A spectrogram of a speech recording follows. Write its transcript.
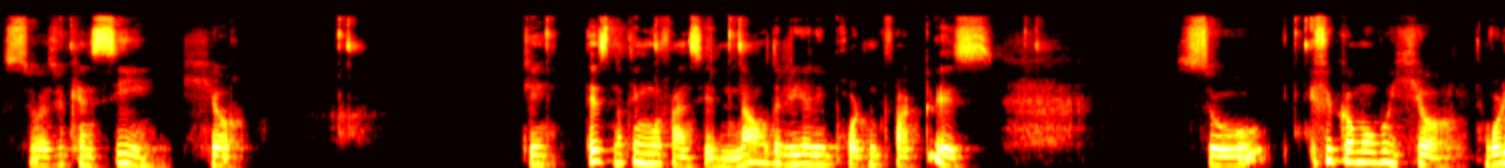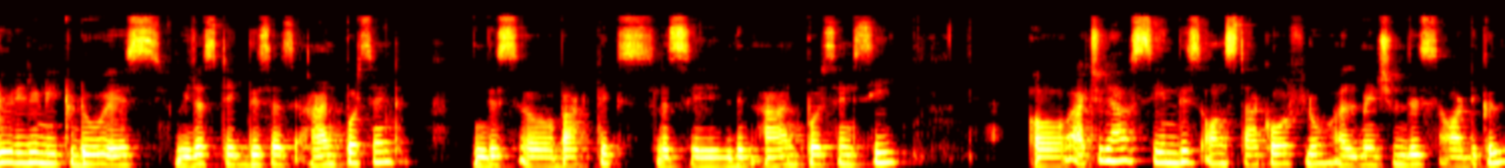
So as you can see here okay there's nothing more fancy. Now the really important fact is so if you come over here what you really need to do is we just take this as and percent. In this uh, backticks let's say within and percent c. Uh, actually I have seen this on Stack Overflow. I'll mention this article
